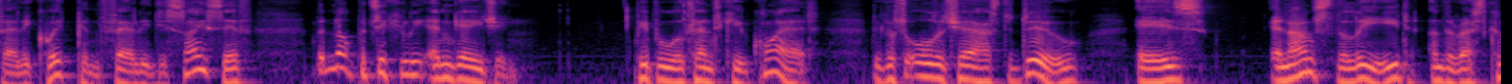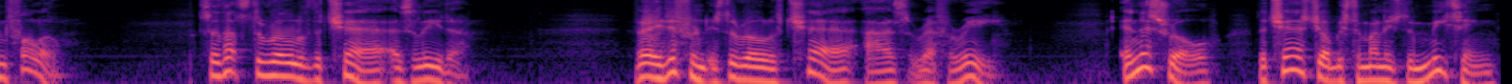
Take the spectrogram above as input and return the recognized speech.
fairly quick and fairly decisive, but not particularly engaging. People will tend to keep quiet because all the chair has to do is announce the lead and the rest can follow. So that's the role of the chair as leader. Very different is the role of chair as referee. In this role, the chair's job is to manage the meeting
